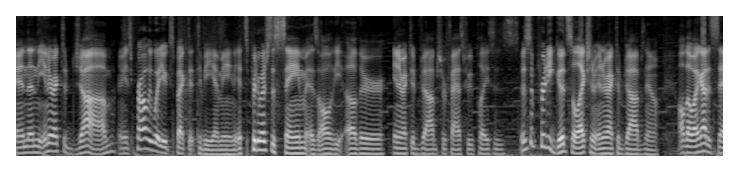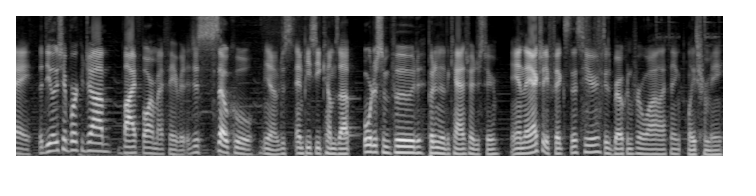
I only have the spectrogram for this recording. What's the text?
and then the interactive job. I mean, it's probably what you expect it to be. I mean, it's pretty much the same as all the other interactive jobs for fast food places. There's a pretty good selection of interactive jobs now. Although I gotta say, the dealership worker job, by far my favorite. It's just so cool. You know, just NPC comes up, order some food, put into the cash register. And they actually fixed this here. It was broken for a while, I think, at least for me.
